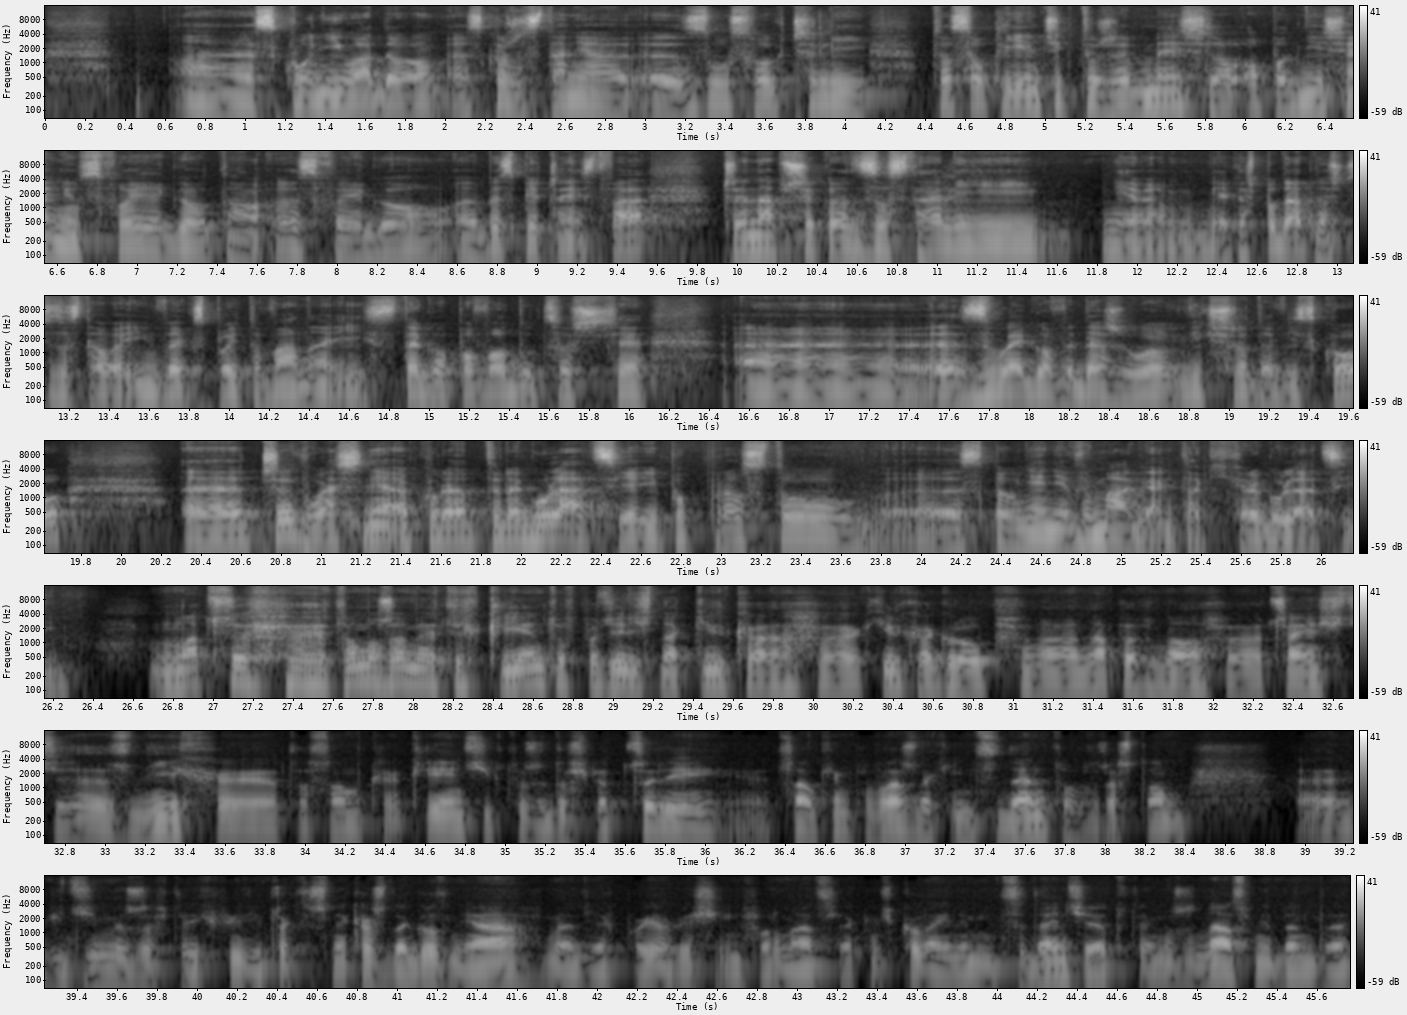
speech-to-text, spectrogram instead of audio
skłoniła do skorzystania e, z usług, czyli to są klienci, którzy myślą o podniesieniu swojego, to, e, swojego e, bezpieczeństwa, czy na przykład zostali, nie wiem, jakaś podatność została im wyeksploitowana i z tego powodu coś się e, złego wydarzyło w ich środowisku, e, czy właśnie akurat regulacje i po prostu e, spełnienie wymagań takich regulacji. Znaczy, to możemy tych klientów podzielić na kilka, kilka grup. Na pewno część z nich e, to są klienci, którzy doświadczyli całkiem poważnych incydentów. Zresztą e, widzimy, że w tej chwili praktycznie każdego dnia w mediach pojawia się informacja o jakimś kolejnym incydencie. Ja tutaj może nazw nie będę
